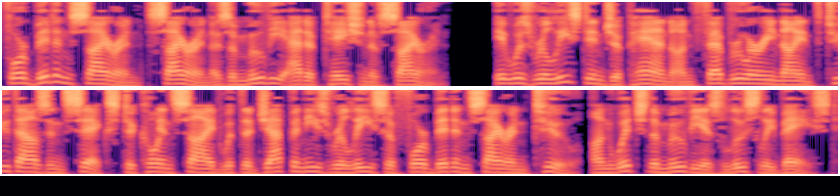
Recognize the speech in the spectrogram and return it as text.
Forbidden Siren Siren is a movie adaptation of Siren. It was released in Japan on February 9, 2006 to coincide with the Japanese release of Forbidden Siren 2, on which the movie is loosely based.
